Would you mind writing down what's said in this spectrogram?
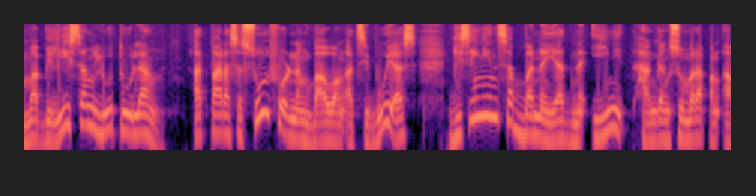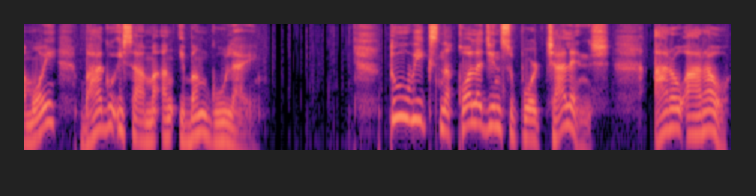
mabilisang luto lang. At para sa sulfur ng bawang at sibuyas, gisingin sa banayad na init hanggang sumarap ang amoy bago isama ang ibang gulay. 2 weeks na Collagen Support Challenge. Araw-araw,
